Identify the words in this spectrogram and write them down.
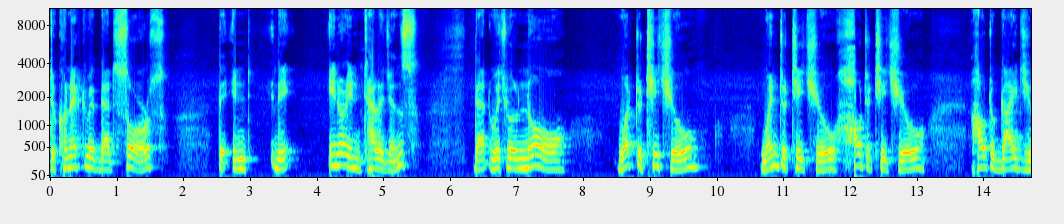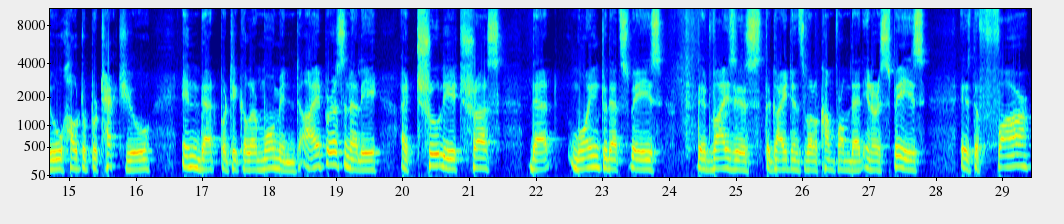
to connect with that source, the, in, the inner intelligence that which will know what to teach you, when to teach you, how to teach you, how to guide you, how to protect you in that particular moment. I personally, I truly trust that going to that space, the advices, the guidance will come from that inner space is the far,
